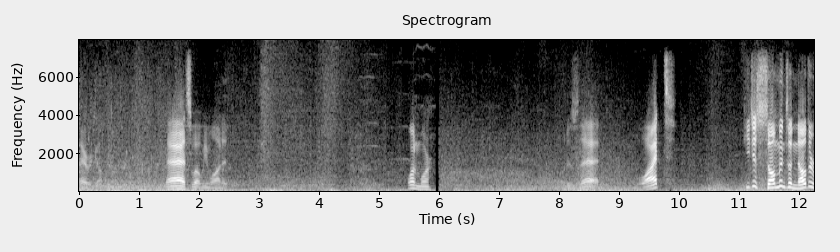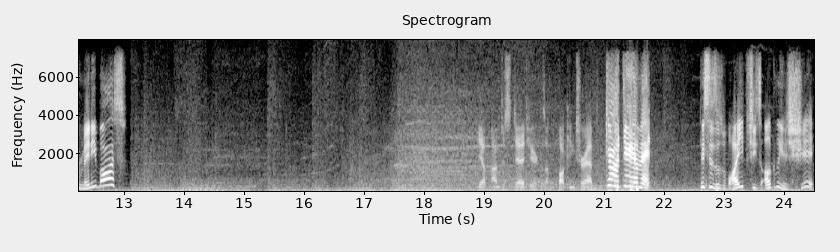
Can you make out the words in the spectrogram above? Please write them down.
There we go. That's what we wanted. One more. What is that? What? He just summons another mini-boss? Yep, I'm just dead here because I'm fucking trapped. God damn it! This is his wife? She's ugly as shit.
